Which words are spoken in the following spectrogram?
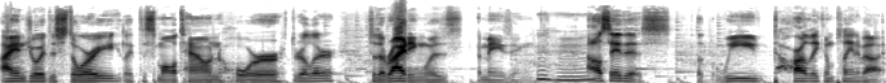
I enjoyed the story, like the small town horror thriller. So the writing was amazing. Mm-hmm. I'll say this: we hardly complain about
